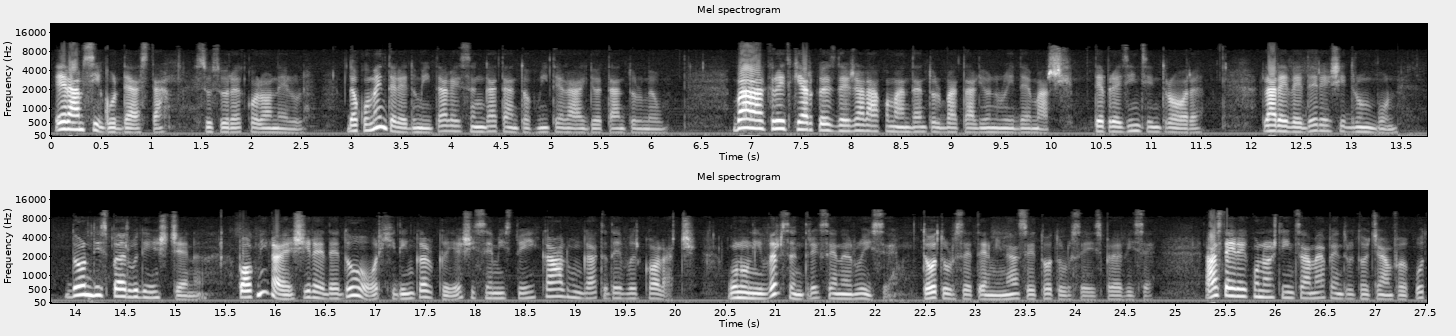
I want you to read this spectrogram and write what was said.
Eram sigur de asta, susură colonelul. Documentele dumitale sunt gata întocmite la aghiotantul meu. Ba, cred chiar că-s deja la comandantul batalionului de marși. Te prezinți într-o oră. La revedere și drum bun. Don dispăru din scenă. Pocni la ieșire de două ori din călcâie și se mistui ca alungat de vârcolaci. Un univers întreg se năruise. Totul se terminase, totul se isprăvise. Asta e recunoștința mea pentru tot ce am făcut.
